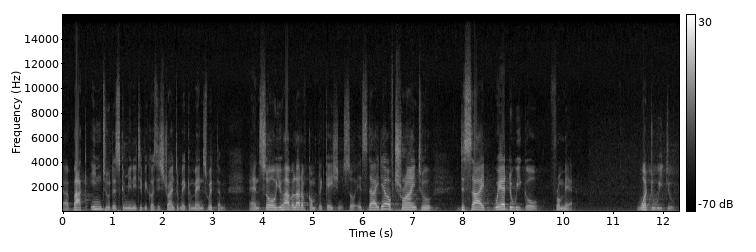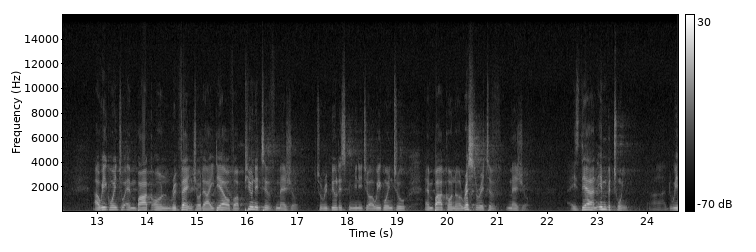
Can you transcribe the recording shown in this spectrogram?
uh, back into this community because he's trying to make amends with them. And so you have a lot of complications. So it's the idea of trying to decide where do we go from here? What do we do? Are we going to embark on revenge or the idea of a punitive measure to rebuild this community? Or are we going to embark on a restorative measure? Is there an in between? Uh, do we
